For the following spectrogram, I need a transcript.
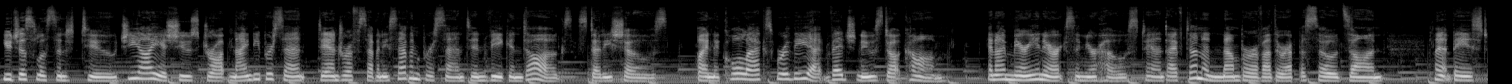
You just listened to GI issues drop 90%, dandruff 77% in vegan dogs, study shows, by Nicole Axworthy at vegnews.com. And I'm Marian Erickson, your host, and I've done a number of other episodes on plant based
